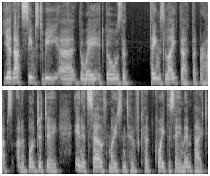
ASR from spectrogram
Yeah, that seems to be uh, the way it goes. That things like that, that perhaps on a budget day in itself mightn't have had quite the same impact,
